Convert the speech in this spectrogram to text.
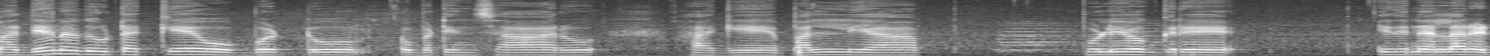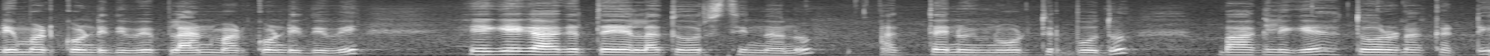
ಮಧ್ಯಾಹ್ನದ ಊಟಕ್ಕೆ ಒಬ್ಬಟ್ಟು, ಒಬ್ಬಟ್ಟಿನ ಸಾರು, ಹಾಗೆ ಪಲ್ಯ, ಪುಳಿಯೋಗರೆ, ಇದನ್ನೆಲ್ಲ ರೆಡಿ ಮಾಡ್ಕೊಂಡಿದ್ದೀವಿ ಪ್ಲ್ಯಾನ್ ಮಾಡ್ಕೊಂಡಿದ್ದೀವಿ. ಹೇಗೆ ಆಗುತ್ತೆ ಎಲ್ಲ ತೋರಿಸ್ತೀನಿ ನಾನು. ಅತ್ತೆ ನೀವು ನೋಡ್ತಿರ್ಬೋದು, ಬಾಗಿಲಿಗೆ ತೋರಣ ಕಟ್ಟಿ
